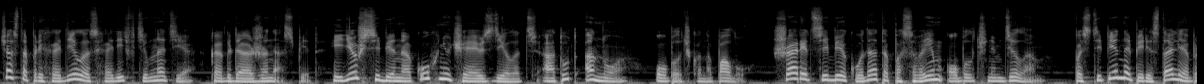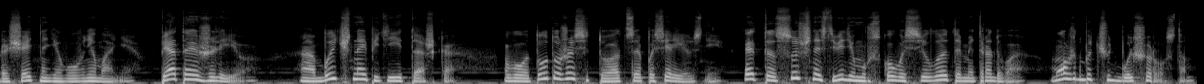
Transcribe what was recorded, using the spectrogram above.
часто приходилось ходить в темноте, когда жена спит. Идешь себе на кухню чаю сделать, а тут оно, облачко на полу. Шарит себе куда-то по своим облачным делам. Постепенно перестали обращать на него внимание. Пятое жилье. Обычная пятиэтажка. Вот тут уже ситуация посерьезней. Это сущность в виде мужского силуэта метра два может быть чуть больше ростом.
